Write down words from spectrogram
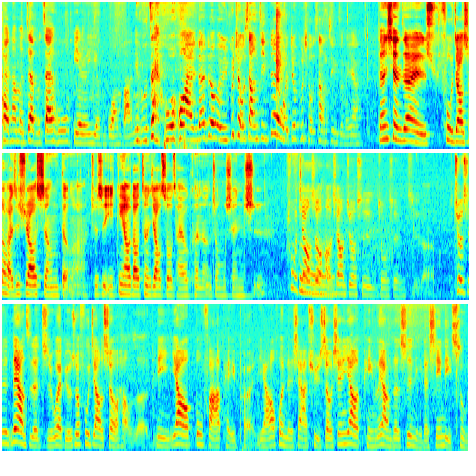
看他们在不在乎别人眼光吧。你不在乎的话，人家就你不求上进，对我就不求上进，怎么样？但现在副教授还是需要升等啊，就是一定要到正教授才有可能终身制。副教授好像就是终身制了，就是那样子的职位，比如说副教授好了，你要不发 paper，你要混得下去，首先要评量的是你的心理素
